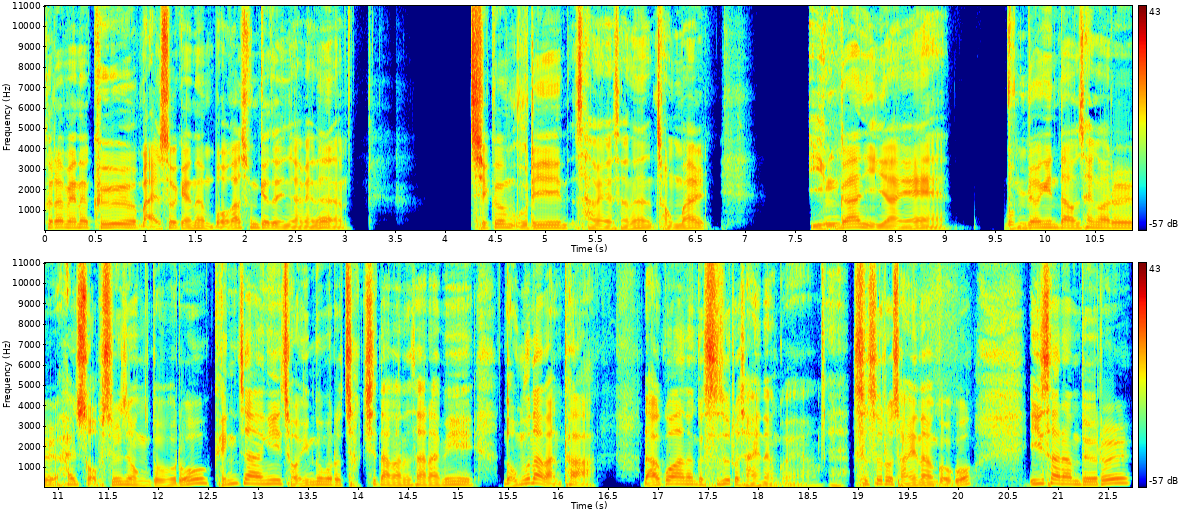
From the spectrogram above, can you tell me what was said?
그러면은 그 말 속에는 뭐가 숨겨져 있냐면은 지금 우리 사회에서는 정말 인간 이하의 문명인다운 생활을 할 수 없을 정도로 굉장히 저임금으로 착취당하는 사람이 너무나 많다 라고 하는 거 스스로 자인한 거예요. 네. 스스로 자인한 거고 이 사람들을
